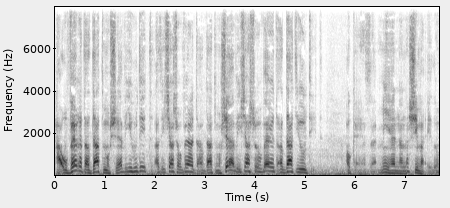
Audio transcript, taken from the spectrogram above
העוברת על דת משה ויהודית. אז אישה שעוברת על דת משה ואישה שעוברת על דת יהודית. אוקיי, אז מי הן הנשים האלו?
